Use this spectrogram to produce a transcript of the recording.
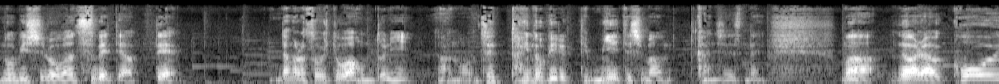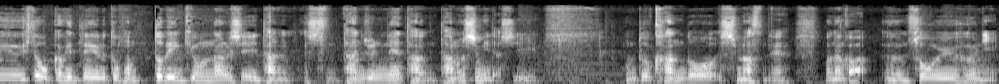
ー、伸びしろが全てあってだからそういう人は本当にあの絶対伸びるって見えてしまう感じですね。まあだからこういう人を追っかけていると本当勉強になるし単純にね楽しみだし本当感動しますね。まあ、なんか、うん、そういうふうに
